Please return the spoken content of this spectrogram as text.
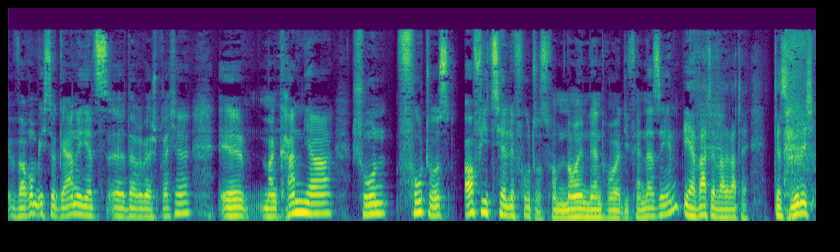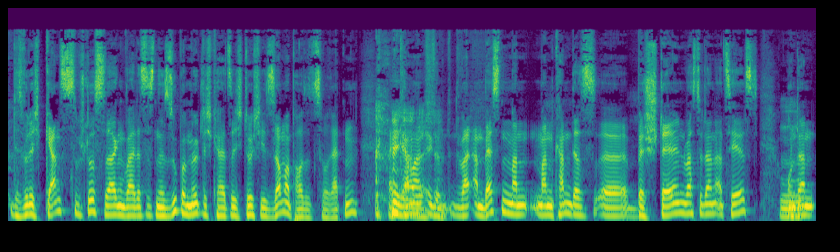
warum ich so gerne jetzt äh, darüber spreche, äh, man kann ja schon Fotos, offizielle Fotos vom neuen Land Rover Defender sehen. Ja, warte, warte, warte. Das würde ich, das würde ich ganz zum Schluss sagen, weil das ist eine super Möglichkeit, sich durch die Sommerpause zu retten. Dann kann ja, man, äh, weil am besten man, man kann das äh, bestellen, was du dann erzählst, mhm. und dann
